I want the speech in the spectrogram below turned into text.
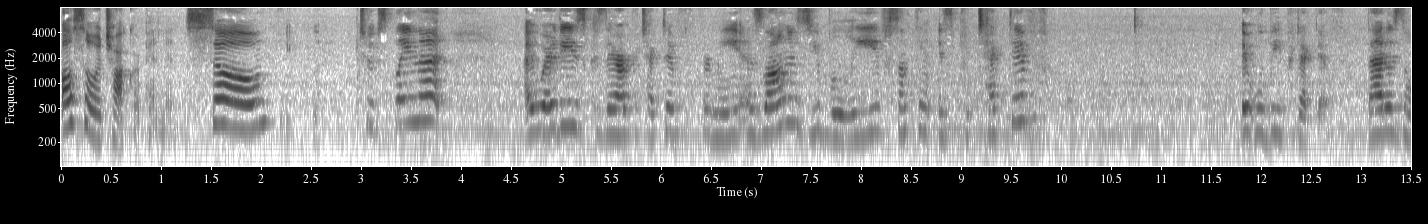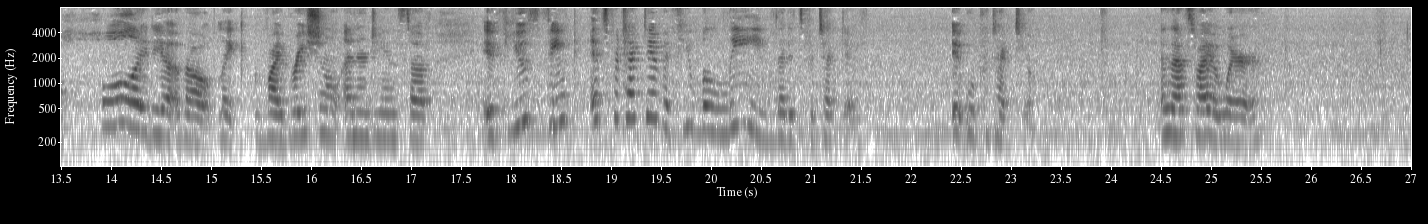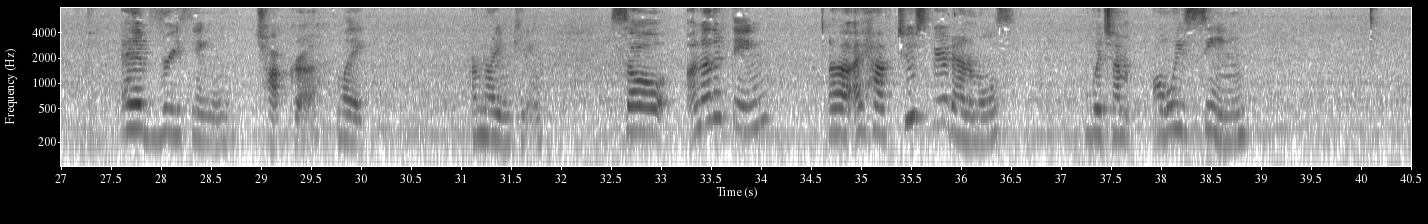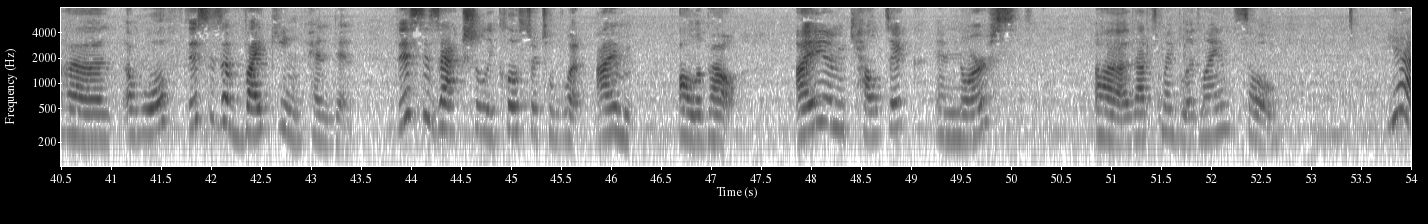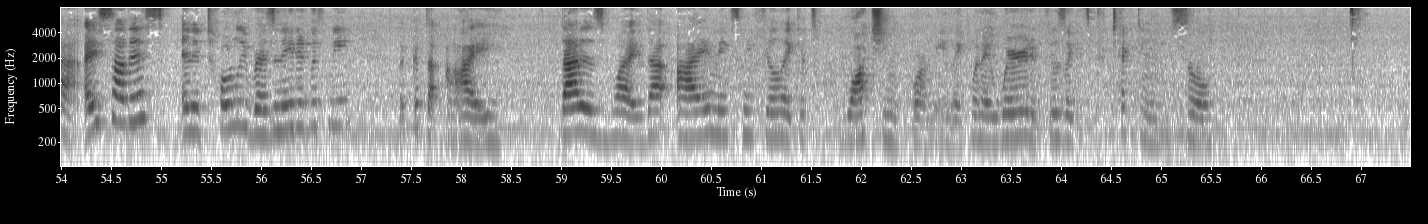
Also a chakra pendant. So, to explain that, I wear these because they are protective for me. As long as you believe something is protective, it will be protective. That is the whole idea about like vibrational energy and stuff. If you think it's protective, if you believe that it's protective, it will protect you. And that's why I wear everything chakra. Like, I'm not even kidding. So, another thing uh, I have two spirit animals, which I'm always seeing. Uh, a wolf. This is a Viking pendant. This is actually closer to what I'm all about. I am Celtic and Norse. Uh, that's my bloodline, so yeah, I saw this and it totally resonated with me. Look at the eye. That is why. That eye makes me feel like it's watching for me. Like when I wear it, it feels like it's protecting me. So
